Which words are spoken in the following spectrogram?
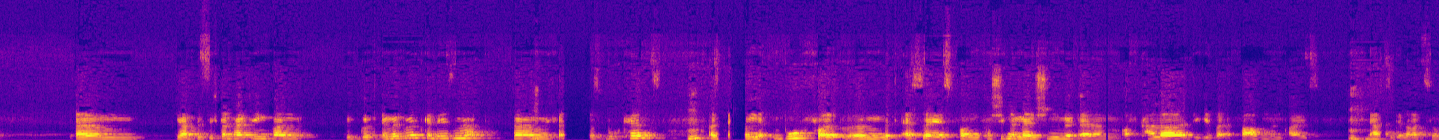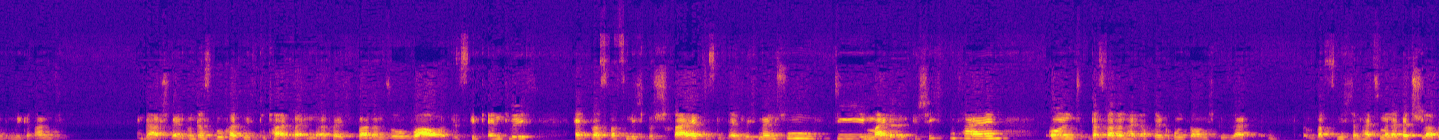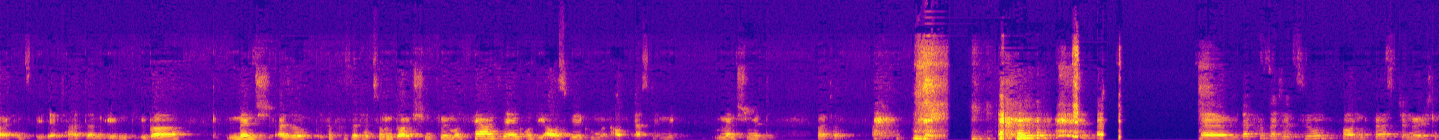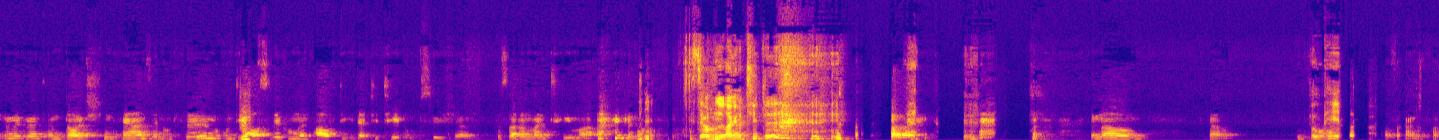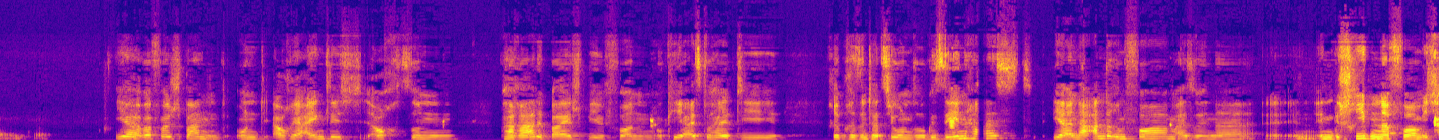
Ähm, ja, bis ich dann halt irgendwann Good Immigrant gelesen habe. Ähm, ich weiß nicht, ob du das Buch kennst. Mhm. Also ein Buch voll ähm, mit Essays von verschiedenen Menschen ähm, of Color, die ihre Erfahrungen als mhm. erste Generation Immigrant darstellen. Und das Buch hat mich total verändert, weil ich war dann so, wow, es gibt endlich etwas, was mich beschreibt. Es gibt endlich Menschen, die meine Geschichten teilen. Und das war dann halt auch der Grund, warum ich gesagt, was mich dann halt zu meiner Bachelorarbeit inspiriert hat, dann eben über Mensch, also Repräsentation im deutschen Film und Fernsehen und die Auswirkungen auf erste Menschen mit, warte, ähm, Repräsentation von First Generation Immigrant im deutschen Fernsehen und Film und die Auswirkungen auf die Identität und Psyche. Das war dann mein Thema. genau. Ist ja auch ein langer Titel. genau. Ja. So okay. Ja, aber voll spannend und auch ja eigentlich auch so ein Paradebeispiel von, okay, als du halt die Repräsentation so gesehen hast, ja in einer anderen Form, also in, einer, in, in geschriebener Form. Ich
